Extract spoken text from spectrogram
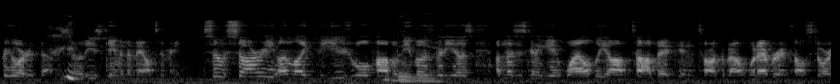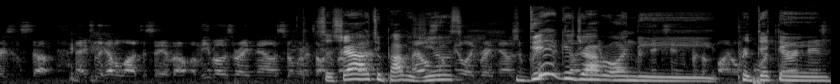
pre-ordered them, so these came in the mail to me. So sorry, unlike the usual Pop Amiibos videos, I'm not just gonna get wildly off topic and talk about whatever and tell stories and stuff. I actually have a lot to say about Amiibos right now, so I'm gonna talk. So about shout out to Papa I also Gino's. feel like right He did a good job on the predicting characters,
